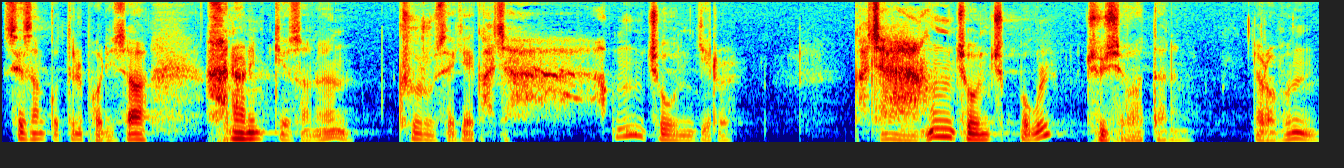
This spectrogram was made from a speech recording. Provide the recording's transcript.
세상 것들을 버리자. 하나님께서는 그 룻에게 가장 좋은 길을 가장 좋은 축복을 주셨다는 여러분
